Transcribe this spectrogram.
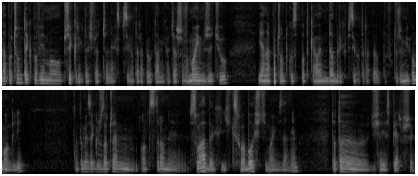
Na początek powiem o przykrych doświadczeniach z psychoterapeutami, chociaż w moim życiu ja na początku spotkałem dobrych psychoterapeutów, którzy mi pomogli. Natomiast jak już zacząłem od strony słabych, ich słabości moim zdaniem, to to dzisiaj jest pierwszy.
